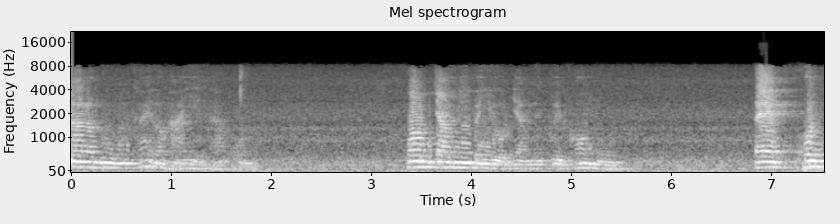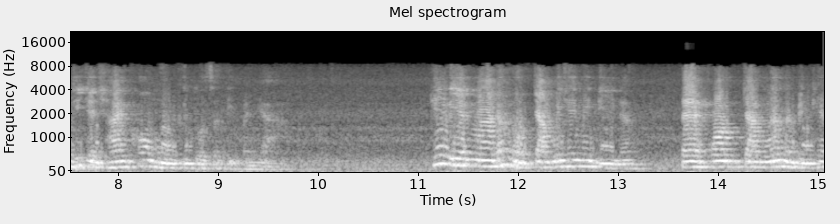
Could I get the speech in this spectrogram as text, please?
ลาเราดูคนไข้เราหาเหตุหาผล ความจำมีประโยชน์อย่างหนึ่งคือข้อมูล แต่คนที่จะใช้ข้อมูลคือตัวสติปัญญา ที่เรียนมาทั้งหมดจำไม่ใช่ไม่ดีนะ แต่ความจำนั้นมันเป็นแค่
